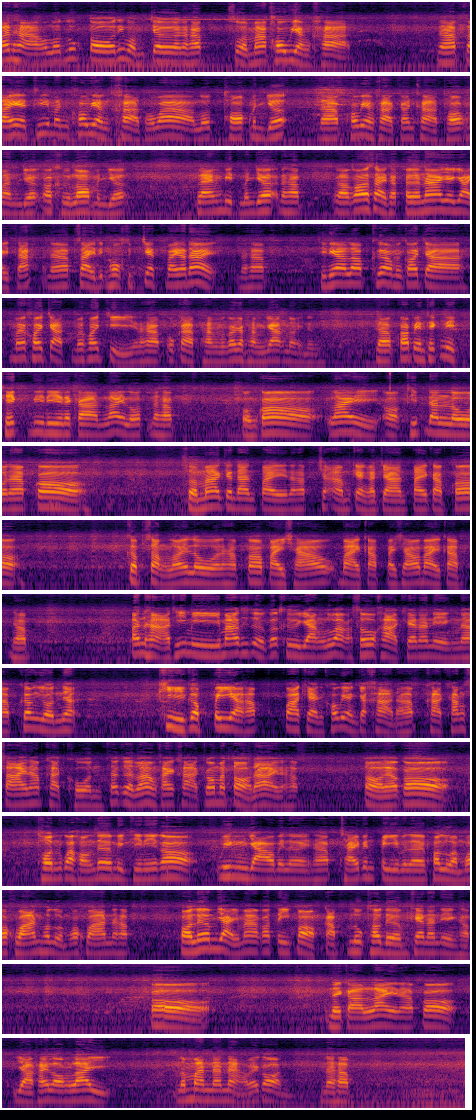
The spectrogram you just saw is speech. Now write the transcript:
ปัญหาของรถลูกโตที่ผมเจอนะครับ ส่วนมากข้อเหวี่ยงขาด นะครับสาเหตุที่มันข้อเหวี่ยงขาดเพราะว่ารถทอร์กมันเยอะนะครับข้อเหวี่ยงขาดการขาดทอร์กมันเยอะก็คือรอบมันเยอะ แรงบิดมันเยอะนะครับ เราก็ใส่สเตอร์หน้าใหญ่ๆซะนะครับใส่ 16 17 ไปก็ได้นะครับ ทีนี้รอบเครื่องมันก็จะไม่ค่อยจัดไม่ค่อยจีนะครับ โอกาสพังมันก็จะพังยากหน่อยหนึ่งนะครับก็เป็นเทคนิคเทคดีๆในการไล่รถนะครับ ผมก็ไล่ออกทิปดันโลนะครับก็ส่วนมากจะดันไปนะครับชะอำแก่งกระจานไปกลับก็ เกือบ 200 โลนะครับ ก็ไปเช้าบ่ายกลับไปเช้าบ่ายกลับนะครับปัญหาที่มีมากที่สุดก็คือยางรั่วกับโซ่ขาดแค่นั้นเองนะครับ เครื่องยนต์เนี่ยขี่กับปีอะครับกว่าแขนเขาเวียงจะขาดนะครับ ขาดข้างซ้ายนะครับ ขาดโคน ถ้าเกิดว่าของใครขาดก็มาต่อได้นะครับ ต่อแล้วก็ทนกว่าของเดิมอีกทีนี้ก็วิ่งยาวไปเลยนะครับ ใช้เป็นปีไปเลย พอหลวมก็คว้าน พอหลวมก็คว้านนะครับ พอเริ่มใหญ่มากก็ตีปอกกลับลูกเท่าเดิมแค่นั้นเองครับ ก็ ในการไล่นะครับ ก็อยากให้ลองไล่น้ำมันหนาๆไว้ก่อนนะครับ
